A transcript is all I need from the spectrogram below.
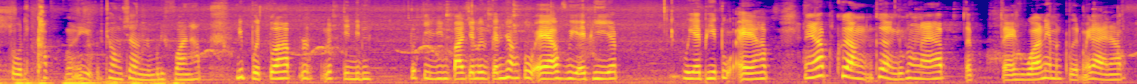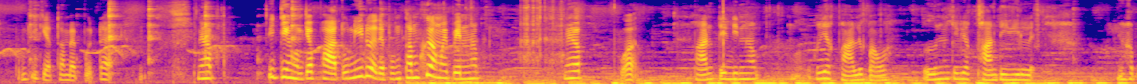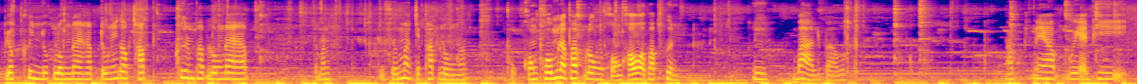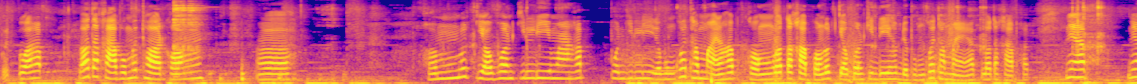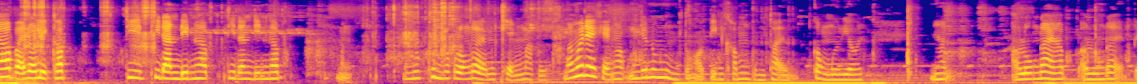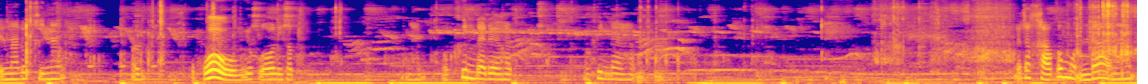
สวัสดีครับวันนี้อยู่กับช่องช่างหนึ่งบริฟายนะครับนี่เปิดตัวครับรถรถตีดินรถตีดินปลาเจริญกันช่างตู้แอร์ VIP ครับ VIP ตู้แอร์ครับนี่ครับเครื่องเครื่องอยู่ข้างในครับ แต่แต่หัวเนี่ยมันเปิดไม่ได้นะครับ ผมขี้เกียจทำแบบเปิดได้นะครับที่จริงผมจะผ่าตรงนี้ด้วย แต่ผมทำเครื่องไม่เป็นครับนี่ครับหัวผ่านตีดินครับเขาเรียกผ่านหรือเปล่าวะเออน่าจะเรียกผ่านตีดินแหละ นี่ครับยกขึ้นยกลงได้ครับ ตรงนี้ก็พับขึ้นพับลงได้ครับ แต่มันส่วนมากจะพับลงครับ ของผมนะพับลงของเขาอะพับขึ้นนี่บ้าหรือเปล่าครับนี่ครับ VIP เปิดตัวครับแล้วตะขาผมมาถอดของเอ่อของรถเกี่ยวพรกินรีมาครับพรกินรีเดี๋ยวผมค่อยทำใหม่นะครับ ของรถตะขาบของรถเกี่ยวพรกินรีครับเดี๋ยวผมค่อยทำใหม่ครับรถตะขาบครับนี่ครับนี่ครับไฮดรอลิกครับ ที่ที่ดันดินครับ ที่ดันดินครับ มันมันยกขึ้นยกลงได้มันแข็งมากเลย มันไม่ได้แข็งหรอกมันจะนุ่มๆต้องเอาตีนค้ำผมถ่ายกล้องมือเดียวนี่ครับ เอาลงได้ครับ เอาลงได้เป็นมารถคินนะครับโอ้โหยกล้อเลยครับนี่ครับเอาขึ้นได้ด้วยครับเอาขึ้นได้ครับ แล้วถ้าขาวก็หมุนได้นะครับ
